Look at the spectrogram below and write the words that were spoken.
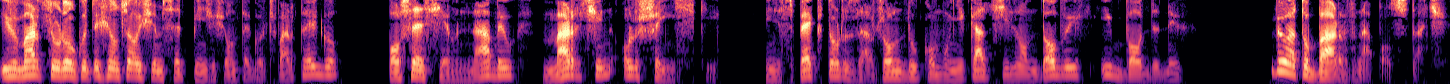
i w marcu roku 1854 posesję nabył Marcin Olszyński, inspektor Zarządu Komunikacji Lądowych i Wodnych. Była to barwna postać.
